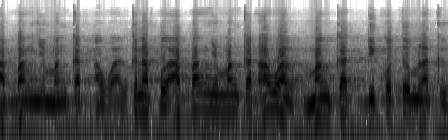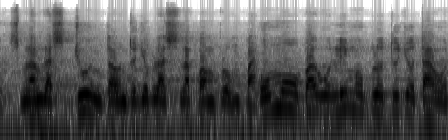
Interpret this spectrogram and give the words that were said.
Abangnya mangkat awal. Kenapa abangnya mangkat awal? Mangkat di Kota Melaka 19 Jun tahun 1784 umur baru 57 tahun.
